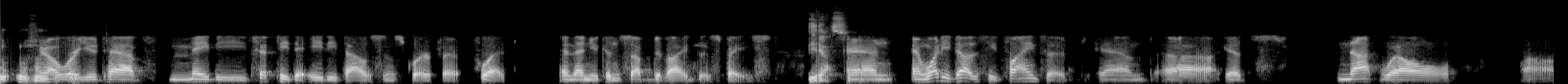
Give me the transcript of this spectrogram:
Mm-hmm. You know, where you'd have maybe fifty to eighty thousand square foot, and then you can subdivide the space. Yes. And and what he does, he finds it, and uh, it's not well uh,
